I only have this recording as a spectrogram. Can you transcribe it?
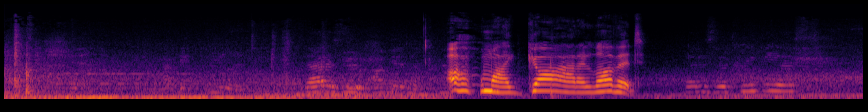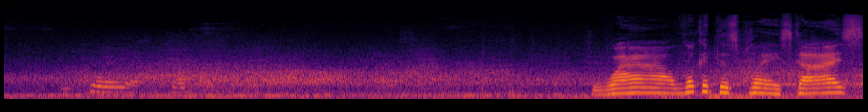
Oh my god, I love it. That is the creepiest cool Wow, look at this place, guys.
